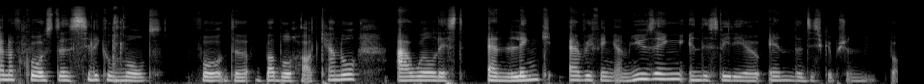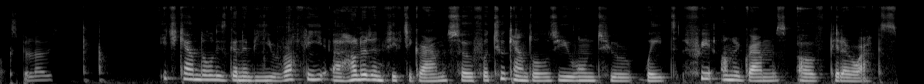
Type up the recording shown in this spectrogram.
and of course the silicone mold for the bubble heart candle. I will list and link everything I'm using in this video in the description box below. Each candle is going to be roughly 150 grams, so for two candles you want to weight 300 grams of pillar wax.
